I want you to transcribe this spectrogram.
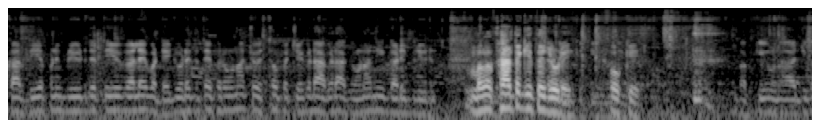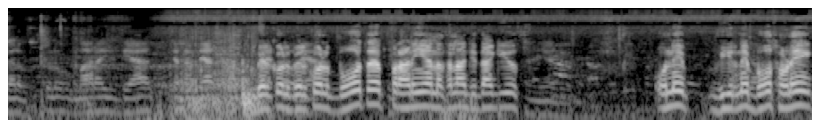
ਘਰ ਦੀ ਆਪਣੀ ਬਰੀਡ ਦਿੱਤੀ ਵੀ ਪਹਿਲੇ ਵੱਡੇ ਜੋੜੇ ਦਿੱਤੇ ਫਿਰ ਉਹਨਾਂ ਚੋਂ ਇੱਥੋਂ ਬੱਚੇ ਕਢਾ ਕਢਾ ਕੇ ਉਹਨਾਂ ਦੀ ਗਾੜੀ ਬਰੀਡ ਮਤਲਬ ਸੈੱਟ ਕੀਤੇ ਜੋੜੇ। ਓਕੇ। ਬਾਕੀ ਹੁਣ ਅੱਜ ਕੱਲ ਚਲੋ ਮਹਾਰਾਜ ਦਿਆ ਚੱਲਣ ਦਿਆ ਸਾਰਾ ਬਿਲਕੁਲ ਬਿਲਕੁਲ। ਬਹੁਤ ਪੁਰਾਣੀਆਂ ਨਸਲਾਂ ਜਿੱਦਾਂ ਕਿ ਉਸ। ਉਹਨੇ ਵੀਰ ਨੇ ਬਹੁਤ ਸੋਹਣੇ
